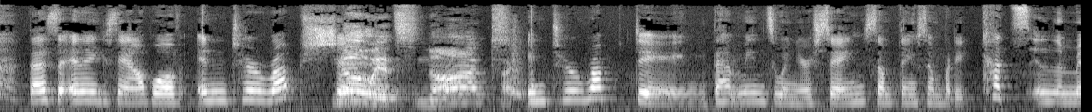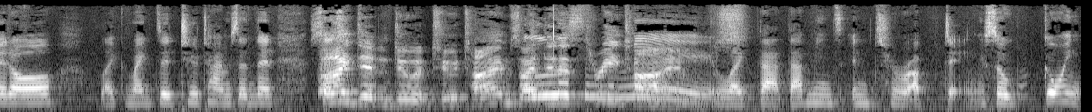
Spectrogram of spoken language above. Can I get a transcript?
That's an example of interruption. No, it's not. or interrupting. That means when you're saying something, somebody cuts in the middle, like Mike did two times, and then says, I didn't do it two times. I did it three times. Like that. That means interrupting. So going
